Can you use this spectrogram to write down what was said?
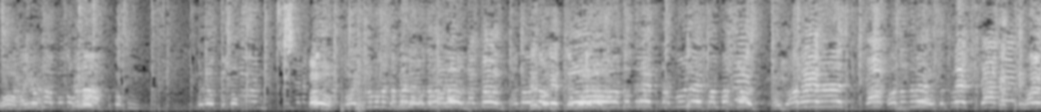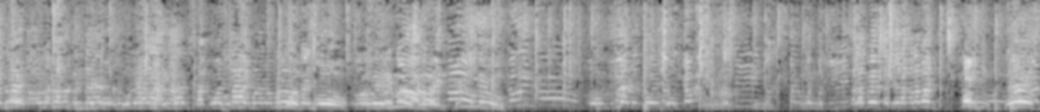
Oh, mayroon na! Putok ka na! Putok! Melod! Putok! Oh! Oh, yung lumabas na bala! Ano tawag doon? Tawag doon! Dead bullet, dead bullet. Oh, auto threat! Dead bullet! Malfunction! Auto threat! Kak! Auto threat! Auto threat! Kak! Kak, Auto threat! Ano ka makita yan? Dead bullet! Kak, one time! Oh! time. Oh! Gawin mo! Gawin mo! Gawin mo! Gawin mo! Oh, hindi yan! Ito, ito! Gawin mo kasi para mapabilis. Kalabit! Andiyan ang kalaban! Bang! Next!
